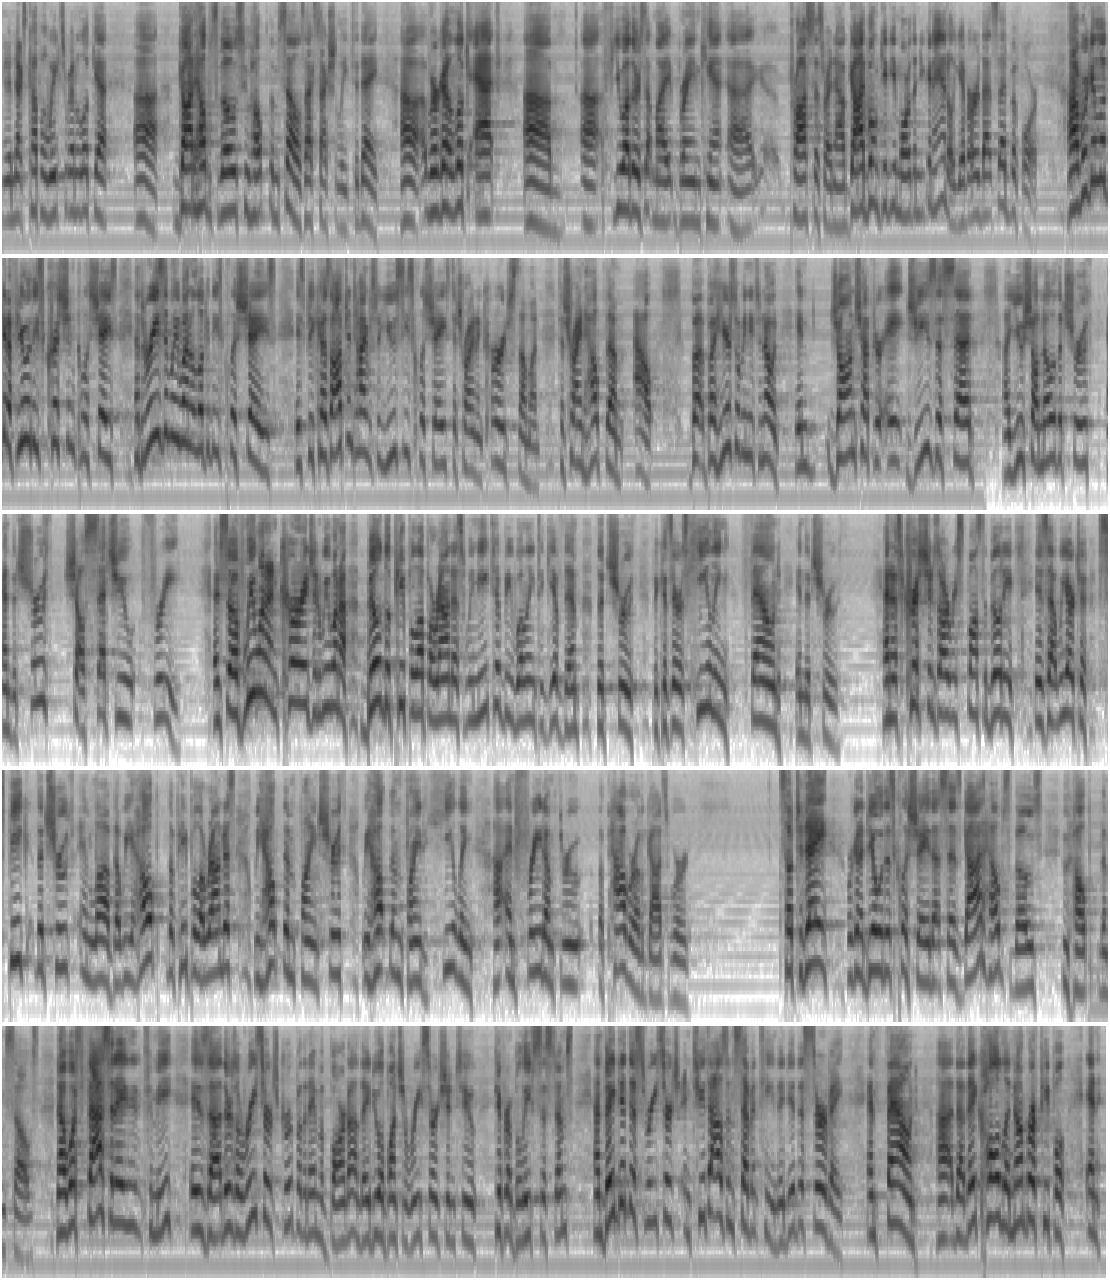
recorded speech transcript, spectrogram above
In the next couple of weeks, we're going to look at uh, God helps those who help themselves. That's actually today. Uh, we're going to look at um, uh, a few others that my brain can't uh, process right now. God won't give you more than you can handle. You ever heard that said before? Uh, we're going to look at a few of these Christian cliches. And the reason we want to look at these cliches is because oftentimes we use these cliches to try and encourage someone, to try and help them out. But, but here's what we need to know. In, in John chapter 8, Jesus said, uh, You shall know the truth, and the truth shall set you free. And so, if we want to encourage and we want to build the people up around us, we need to be willing to give them the truth because there is healing found in the truth. And as Christians, our responsibility is that we are to speak the truth in love, that we help the people around us, we help them find truth, we help them find healing uh, and freedom through the power of God's word. So today, we're going to deal with this cliche that says God helps those who help themselves. Now, what's fascinating to me is uh, there's a research group by the name of Barna, and they do a bunch of research into different belief systems. And they did this research in 2017. They did this survey and found uh, that they called a number of people, and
